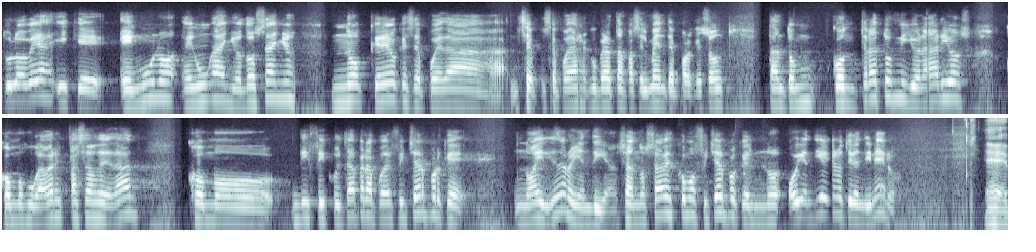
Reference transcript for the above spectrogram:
tú lo veas y que en uno, en un año, dos años, no creo que se pueda, se, pueda recuperar tan fácilmente, porque son tanto contratos millonarios como jugadores pasados de edad, como dificultad para poder fichar, porque no hay dinero hoy en día. O sea, no sabes cómo fichar porque no, hoy en día no tienen dinero. Eh,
